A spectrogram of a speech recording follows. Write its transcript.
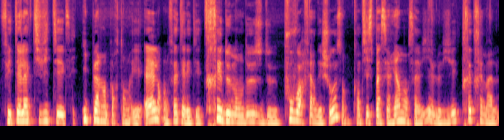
fais telle activité, c'est hyper important. Et elle, en fait, elle était très demandeuse de pouvoir faire des choses. Quand il se passait rien dans sa vie, elle le vivait très très mal.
